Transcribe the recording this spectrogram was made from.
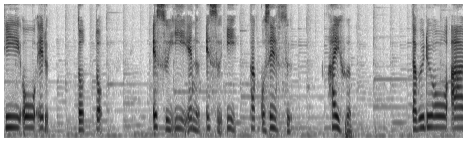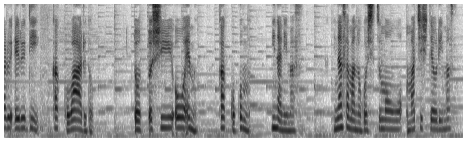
tol.sense カッコセンスハイフン world カッコワールド .com カッココムになります。皆様のご質問をお待ちしております。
